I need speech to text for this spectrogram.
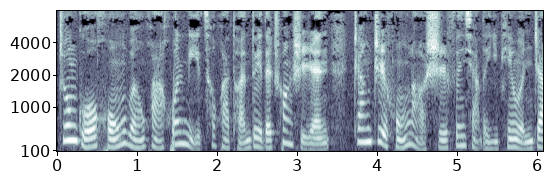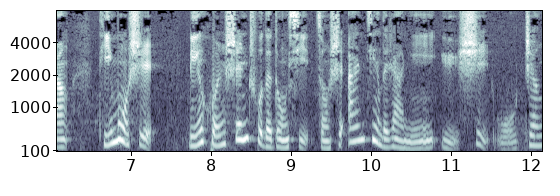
中国红文化婚礼策划团队的创始人张志红老师分享的一篇文章，题目是《灵魂深处的东西总是安静的，让你与世无争》。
